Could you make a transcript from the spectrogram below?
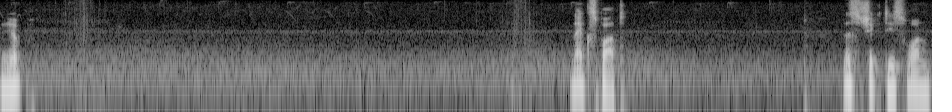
Yep. Next spot. Let's check this one.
